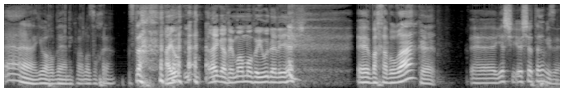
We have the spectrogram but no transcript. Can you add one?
אה, היו הרבה, אני כבר לא זוכר. רגע, ומומו ויהודה לי יש? אה, בחבורה, כן. אה, יש יש יותר מזה.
